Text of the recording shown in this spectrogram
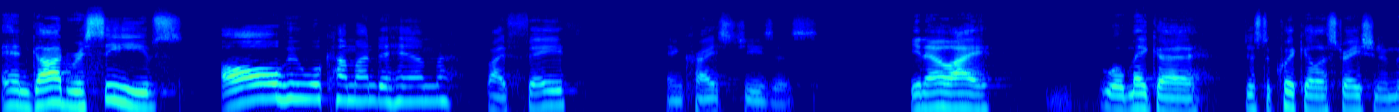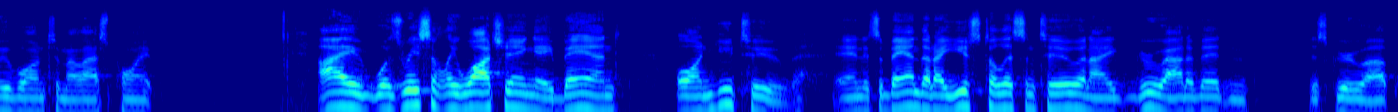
And God receives all who will come unto him by faith in Christ Jesus. You know, I will make a just a quick illustration and move on to my last point. I was recently watching a band on YouTube, And it's a band that I used to listen to, and I grew out of it and just grew up.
